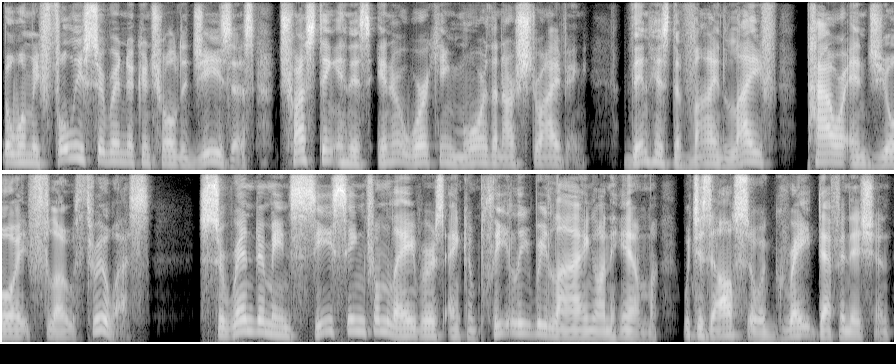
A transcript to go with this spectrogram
But when we fully surrender control to Jesus, trusting in His inner working more than our striving, then His divine life, power, and joy flow through us. Surrender means ceasing from labors and completely relying on Him, which is also a great definition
